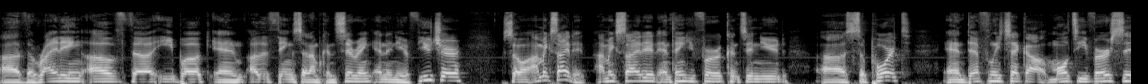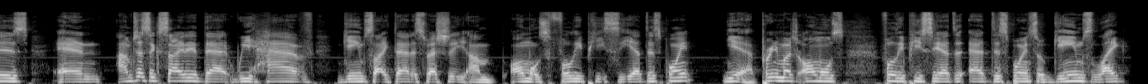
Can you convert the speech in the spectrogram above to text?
uh, the writing of the ebook and other things that I'm considering in the near future. So I'm excited. I'm excited and thank you for continued uh, support and definitely check out Multiversus. And I'm just excited that we have games like that, especially I'm almost fully PC at this point. Yeah, pretty much almost fully PC at, at this point. So games like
